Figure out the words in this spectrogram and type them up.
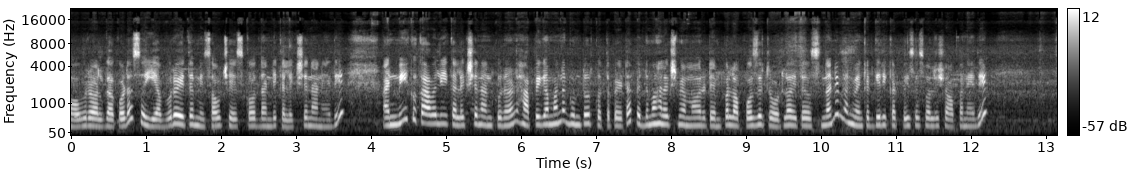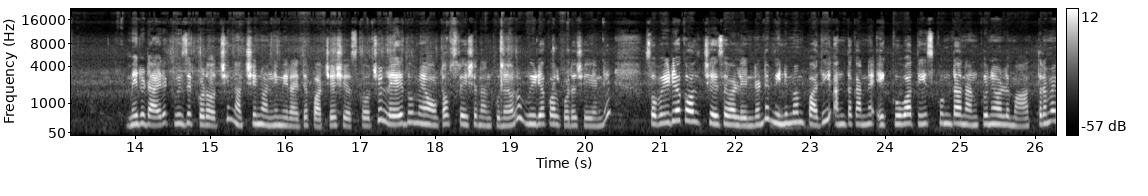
ఓవరాల్గా కూడా. సో ఎవరు అయితే మిస్ అవుట్ చేసుకోవద్దండి కలెక్షన్ అనేది. అండ్ మీకు కావాలి ఈ కలెక్షన్ అనుకున్న వాళ్ళు హ్యాపీగా మన గుంటూరు కొత్తపేట పెద్ద మహాలక్ష్మి అమ్మవారి టెంపుల్ ఆపోజిట్ రోడ్లో అయితే వస్తుందండి. మన వెంకటగిరి కట్ పీసెస్ వాళ్ళ షాప్ అనేది. మీరు డైరెక్ట్ విజిట్ కూడా వచ్చి నచ్చినవన్నీ మీరు అయితే పర్చేస్ చేసుకోవచ్చు. లేదు మేము అవుట్ ఆఫ్ స్టేషన్ అనుకునే వాళ్ళు వీడియో కాల్ కూడా చేయండి. సో వీడియో కాల్ చేసేవాళ్ళు ఏంటంటే మినిమం పది అంతకన్నా ఎక్కువ తీసుకుంటాను అనుకునే వాళ్ళు మాత్రమే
